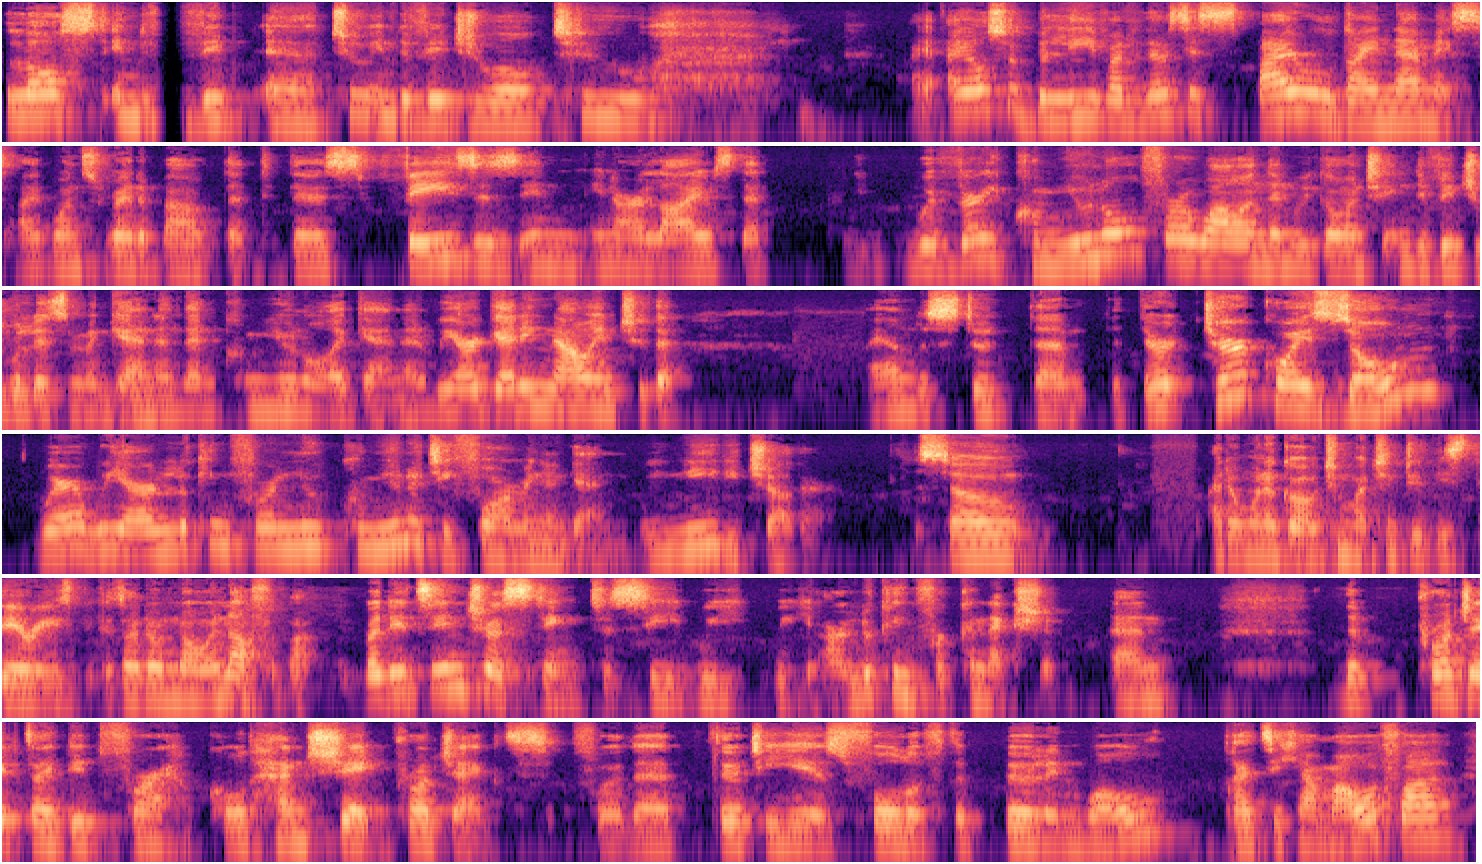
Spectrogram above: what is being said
lost, individ, uh, too individual, too I also believe uh, there's this spiral dynamics I once read about that there's phases in, in our lives that we're very communal for a while and then we go into individualism again and then communal again. And we are getting now into the, I understood, um, the tur- turquoise zone where we are looking for a new community forming again. We need each other. So I don't want to go too much into these theories because I don't know enough about but it's interesting to see we we are looking for connection. And the project I did for called Handshake Projects for the 30 years fall of the Berlin Wall, 30 Jahre Mauerfall,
